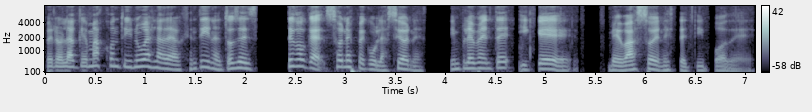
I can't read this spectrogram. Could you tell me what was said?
pero la que más continúa es la de Argentina. Entonces, tengo que, son especulaciones, simplemente, y que me baso en este tipo de,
